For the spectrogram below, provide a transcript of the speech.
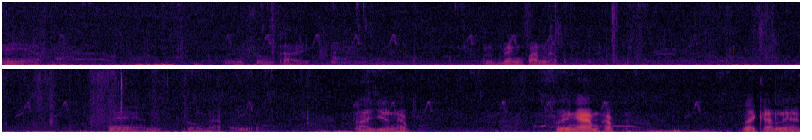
นี่ครับมีสองถ่ายรถแบ่งปันครับนี่ตรงหน้าตาย ยืนครับ สวยงามครับ รายการแรก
